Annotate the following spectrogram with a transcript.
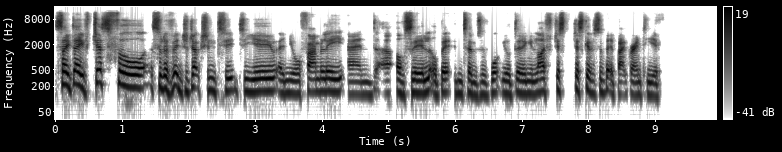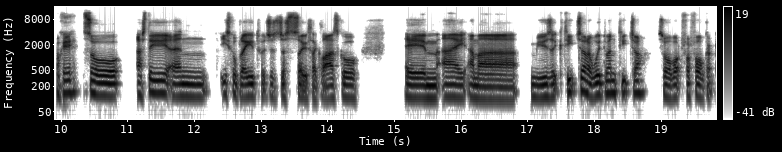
So, Dave, just for sort of introduction to, to you and your family, and uh, obviously a little bit in terms of what you're doing in life, just just give us a bit of background to you. Okay, so I stay in East Kilbride, which is just south of Glasgow. Um, I am a music teacher, a woodwind teacher. So I work for Falkirk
